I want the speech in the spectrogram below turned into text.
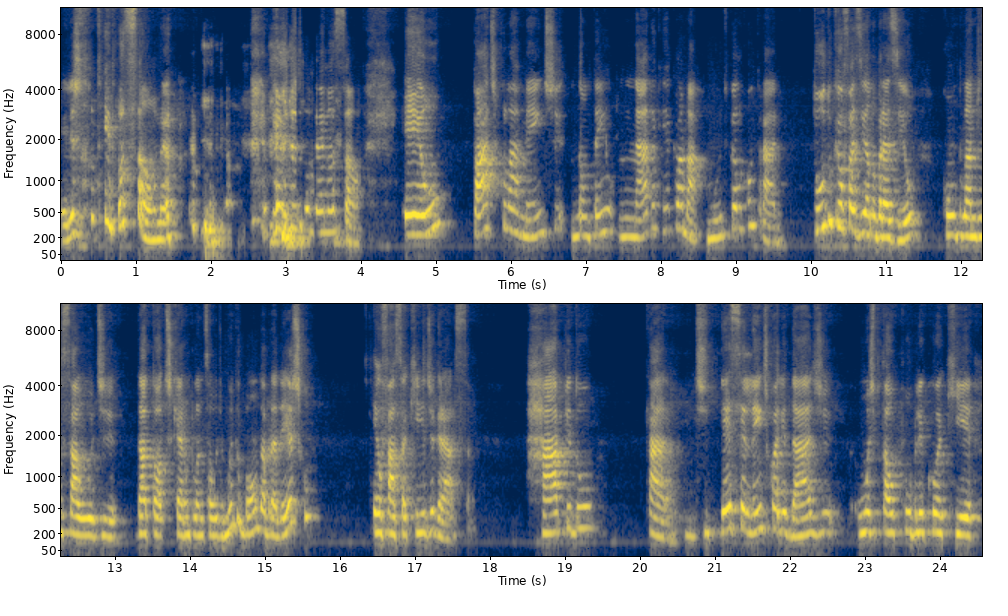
eles não têm noção, né? Eles não têm noção. Eu, particularmente, não tenho nada que reclamar, muito pelo contrário. Tudo que eu fazia no Brasil, com o plano de saúde da TOTS, que era um plano de saúde muito bom, da Bradesco, eu faço aqui de graça. Rápido, cara, de excelente qualidade, um hospital público aqui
